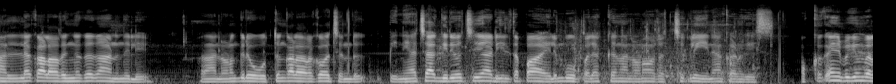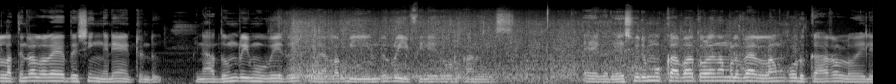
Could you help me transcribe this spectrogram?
നല്ല കളറിങ് ഒക്കെ കാണുന്നില്ലേ? അപ്പോൾ നല്ലോണം ഗ്രോത്തും കളറൊക്കെ വെച്ചിട്ടുണ്ട്. പിന്നെ ആ ചകിരി വെച്ച് അടിയിലത്തെ പായലും പൂപ്പലൊക്കെ നല്ലോണം ഉരച്ച് ക്ലീൻ ആക്കുകയാണ് ഗൈസ് ഒക്കെ കഴിഞ്ഞപ്പോഴേക്കും വെള്ളത്തിന്റെ കളർ ഏകദേശം ഇങ്ങനെ ആയിട്ടുണ്ട്. പിന്നെ അതും റിമൂവ് ചെയ്ത് വെള്ളം വീണ്ടും റീഫിൽ ചെയ്ത് കൊടുക്കുകയാണ് ഗൈസ് ഏകദേശം ഒരു മുക്കാൽ ഭാഗത്തോളം നമ്മൾ വെള്ളം കൊടുക്കാറുള്ളൂ അതിൽ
